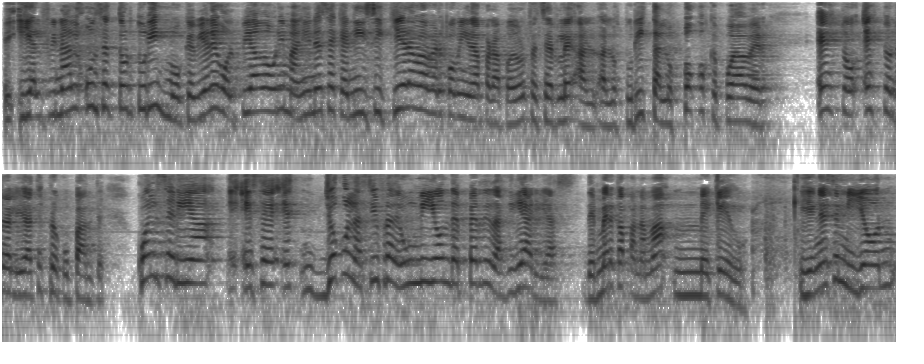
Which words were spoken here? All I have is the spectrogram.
Y, y al final, un sector turismo que viene golpeado ahora, imagínense que ni siquiera va a haber comida para poder ofrecerle a, a los turistas, los pocos que pueda haber. Esto, esto en realidad es preocupante. ¿Cuál sería ese? Yo con la cifra de un millón de pérdidas diarias de Merca Panamá me quedo. Y en ese millón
